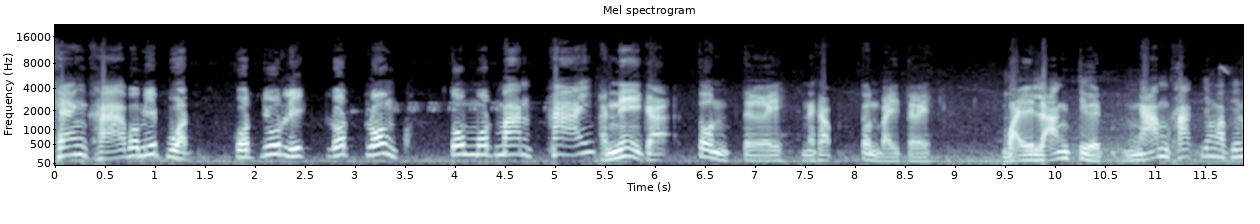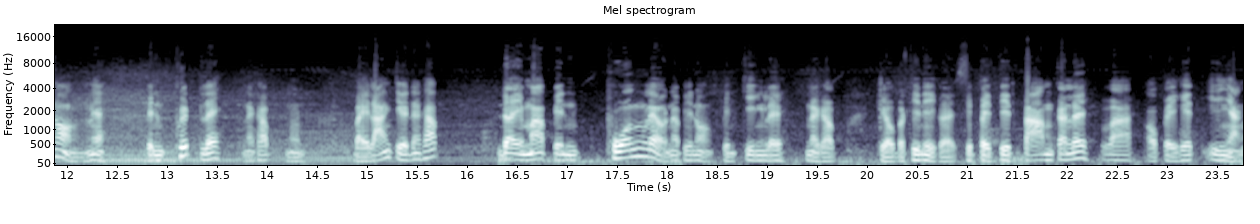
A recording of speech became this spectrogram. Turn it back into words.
แข้งขาบ่มีปวด กดยูริกลดลงต้มหมดมันหาย อันนี้กะต้นเตยนะครับ ต้นใบเตย ใบล้างจืดงามคักยังว่าพี่น้องเนี่ยเป็นพืชเลยนะครับนั่นใบล้างจืดนะครับ ได้มาเป็นพวงแล้วนะพี่น้องเป็นจริงเลยนะครับ เดี๋ยวบัดที่นี่ก็สิไปติดตามกันเลยว่าเอาไปเฮ็ดอีหยัง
